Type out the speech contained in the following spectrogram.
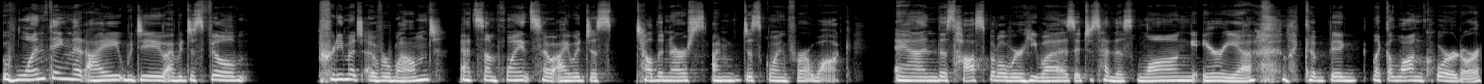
one thing that I would do, I would just feel pretty much overwhelmed at some point. So, I would just tell the nurse, I'm just going for a walk. And this hospital where he was, it just had this long area, like a big, like a long corridor.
